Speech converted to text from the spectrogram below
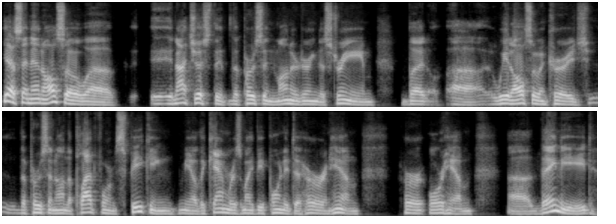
Yes and then also uh, not just the, the person monitoring the stream but uh, we'd also encourage the person on the platform speaking you know the cameras might be pointed to her and him her or him uh, they need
